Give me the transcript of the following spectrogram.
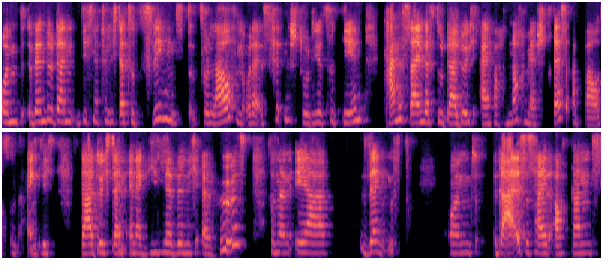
Und wenn du dann dich natürlich dazu zwingst, zu laufen oder ins Fitnessstudio zu gehen, kann es sein, dass du dadurch einfach noch mehr Stress abbaust und eigentlich dadurch dein Energielevel nicht erhöhst, sondern eher senkst. Und da ist es halt auch ganz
